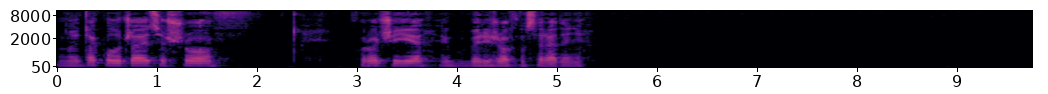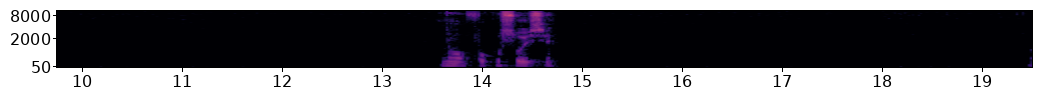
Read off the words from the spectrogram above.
Ну і так виходить, що коротше є якби бережок на середині. Ну, фокусуйся. О.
